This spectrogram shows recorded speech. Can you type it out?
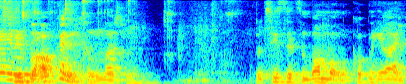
Ich Güte. überhaupt keine Grimassen. Du ziehst jetzt einen Bonbon. Guck mal hier rein.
